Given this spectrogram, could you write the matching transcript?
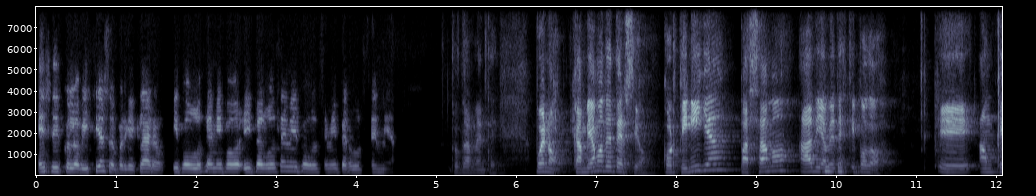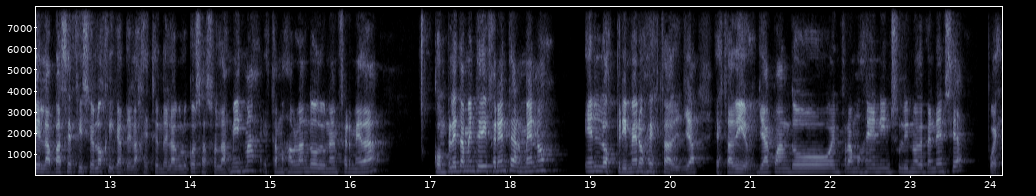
el círculo vicioso, porque claro, hipoglucemia, hiperglucemia, hipoglucemia, hiperglucemia. Totalmente. Bueno, cambiamos de tercio. Cortinilla, pasamos a diabetes tipo 2. Eh, aunque las bases fisiológicas de la gestión de la glucosa son las mismas, estamos hablando de una enfermedad completamente diferente, al menos en los primeros estadios. Ya, estadios, ya cuando entramos en insulinodependencia, pues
